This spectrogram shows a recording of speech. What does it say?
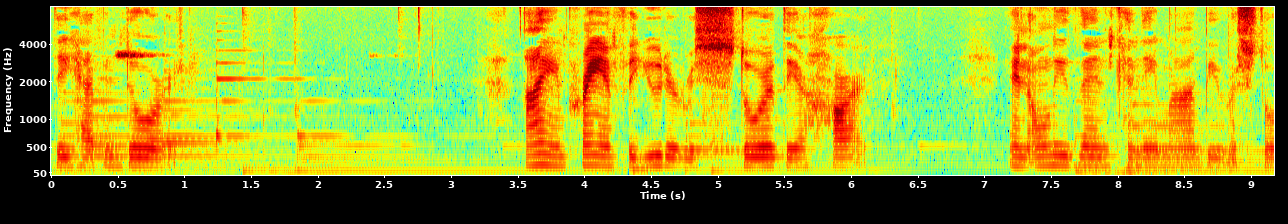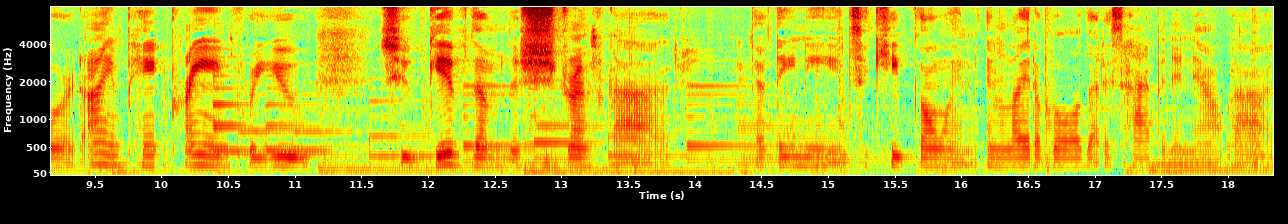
they have endured. I am praying for you to restore their heart, and only then can their mind be restored. I am pay- praying for you to give them the strength, God, that they need to keep going in light of all that is happening now, God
